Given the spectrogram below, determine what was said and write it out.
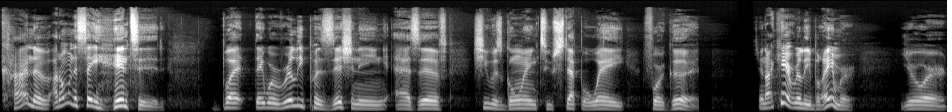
kind of, I don't want to say hinted, but they were really positioning as if she was going to step away for good. And I can't really blame her. You're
